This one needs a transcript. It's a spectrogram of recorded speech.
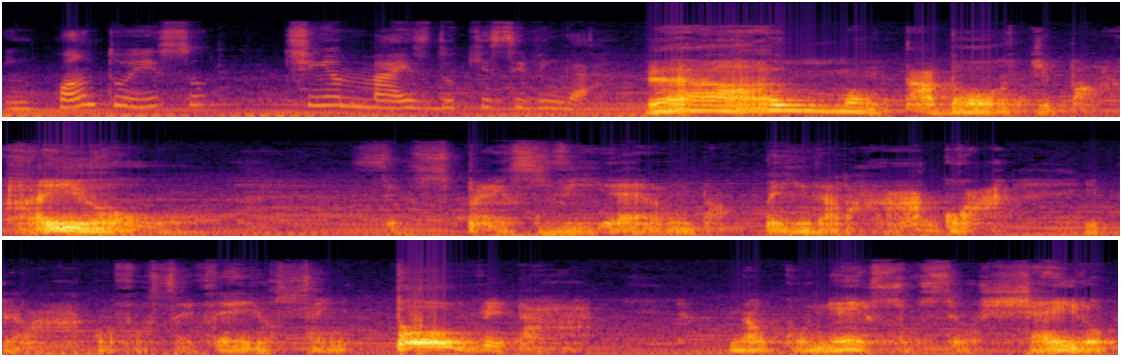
Enquanto isso, tinha mais do que se vingar. Ah, montador de barril! Seus pés vieram da beira da água e pela água você veio sem dúvida. Não conheço o seu cheiro,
